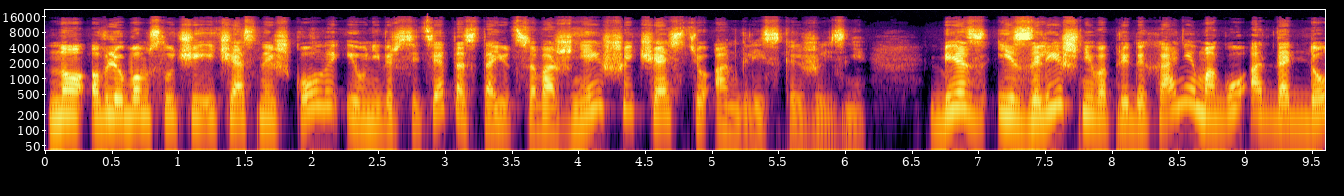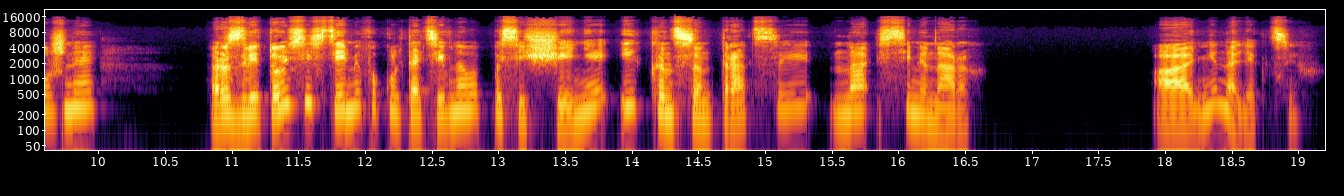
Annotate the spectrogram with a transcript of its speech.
Но в любом случае и частные школы, и университеты остаются важнейшей частью английской жизни. Без излишнего придыхания могу отдать должное развитой системе факультативного посещения и концентрации на семинарах, а не на лекциях.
